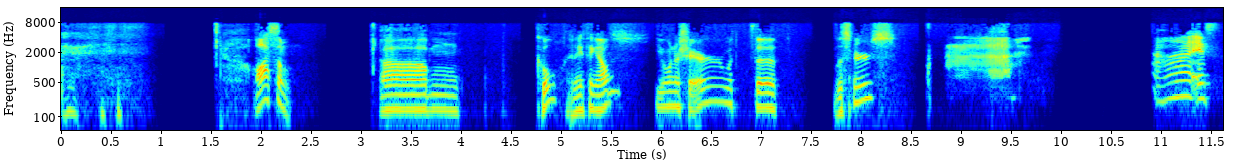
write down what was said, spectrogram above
awesome. Um, cool. Anything else you want to share with the listeners? Uh, uh, if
